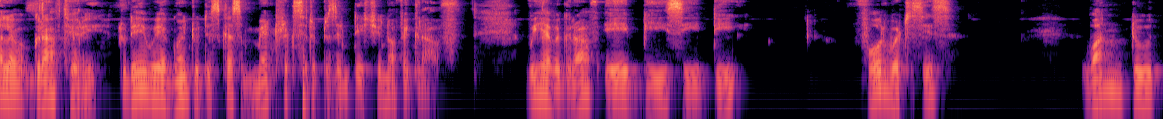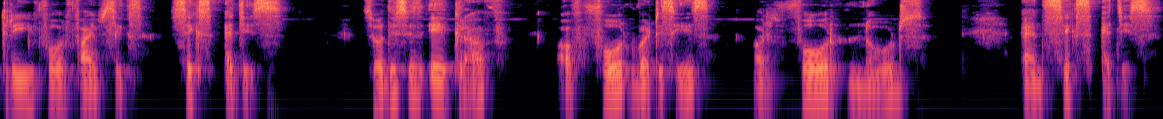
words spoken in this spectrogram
Hello, graph theory. Today we are going to discuss matrix representation of a graph. We have a graph A, B, C, D, four vertices, one, two, three, four, five, six, six edges. So this is a graph of four vertices or four nodes and six edges.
